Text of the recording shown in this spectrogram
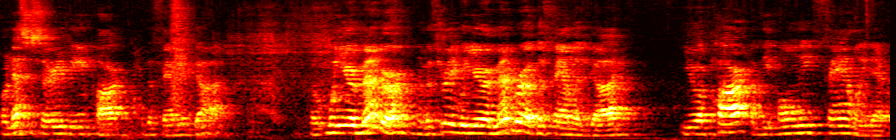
or necessary to being part of the family of God. But when you're a member, number three, when you're a member of the family of God, you are part of the only family that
